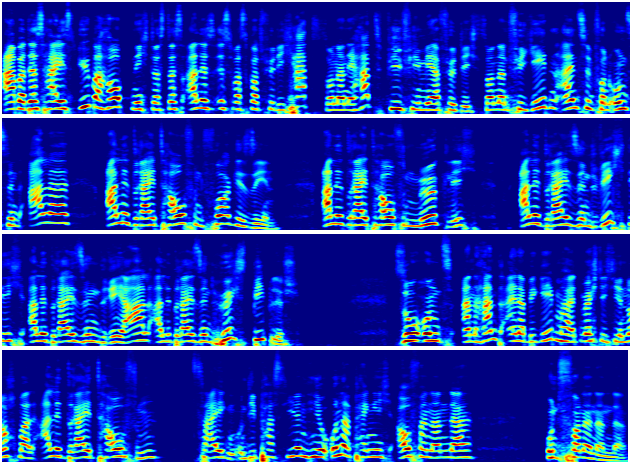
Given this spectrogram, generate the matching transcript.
Aber das heißt überhaupt nicht, dass das alles ist, was Gott für dich hat, sondern er hat viel, viel mehr für dich, sondern für jeden Einzelnen von uns sind alle, alle drei Taufen vorgesehen. Alle drei Taufen möglich. Alle drei sind wichtig, alle drei sind real, alle drei sind höchst biblisch. So, und anhand einer Begebenheit möchte ich dir nochmal alle drei Taufen zeigen. Und die passieren hier unabhängig aufeinander und voneinander.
